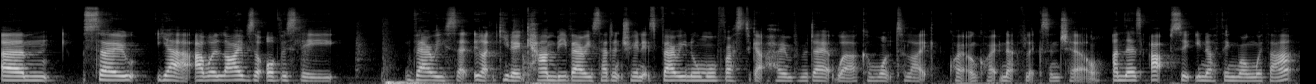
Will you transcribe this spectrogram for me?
Um, so, yeah, our lives are obviously very set like you know can be very sedentary and it's very normal for us to get home from a day at work and want to like quote unquote netflix and chill. And there's absolutely nothing wrong with that.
